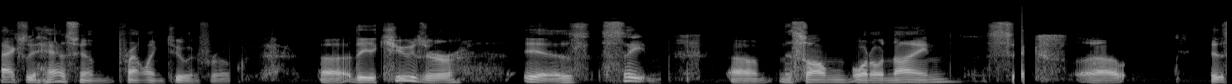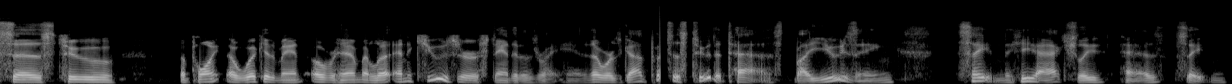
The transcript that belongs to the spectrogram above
actually has him prowling to and fro. Uh, the accuser is Satan. Um, in Psalm 109, 6, uh, it says to appoint a wicked man over him and let an accuser stand at his right hand. In other words, God puts us to the test by using Satan. He actually has Satan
